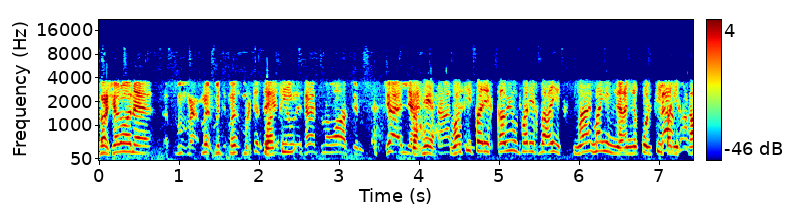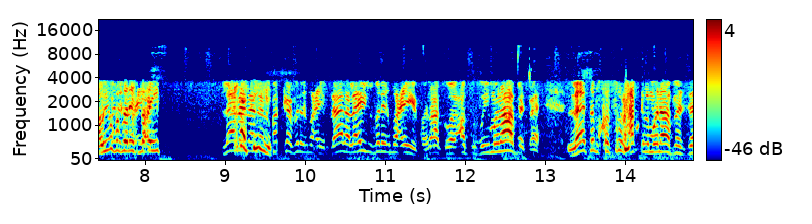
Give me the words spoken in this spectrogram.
برشلونة م- م- م- مكتسب وفي- ثلاث مواسم، جاء اللي صحيح. وفي فريق قوي وفريق ضعيف. ما ما يمنع أن نقول في فريق قوي فريق وفريق ضعيف. لا لا لا, لا. فكر فريق ضعيف. لا لا لا يوجد فريق ضعيف. هناك اكو في منافسة. لا تبخسون حق المنافسة.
